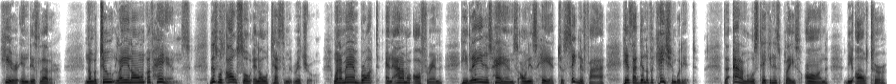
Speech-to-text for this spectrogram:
here in this letter. Number two, laying on of hands. This was also an Old Testament ritual. When a man brought an animal offering, he laid his hands on its head to signify his identification with it. The animal was taking his place on the altar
